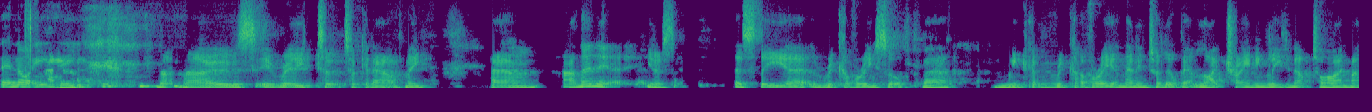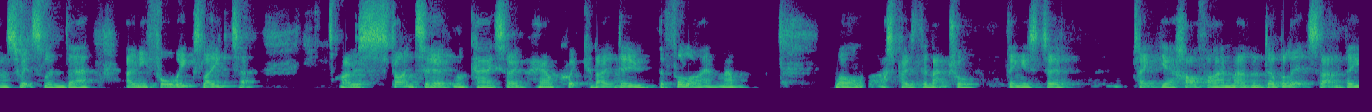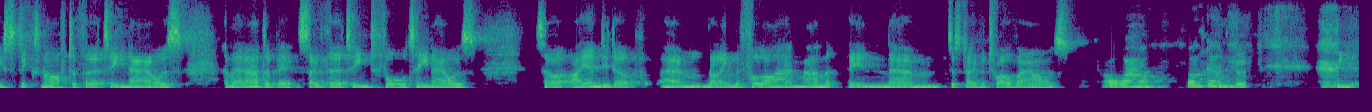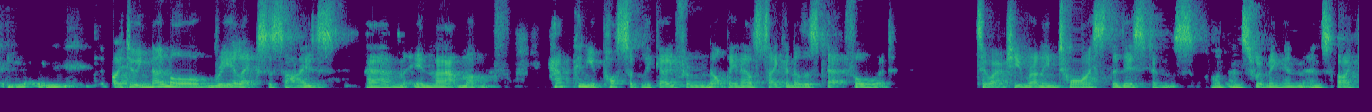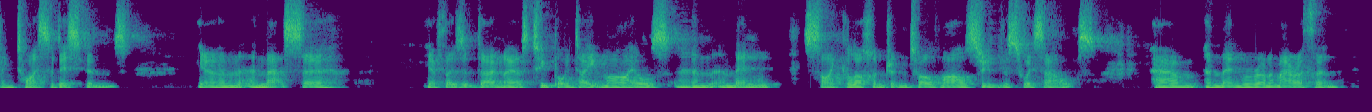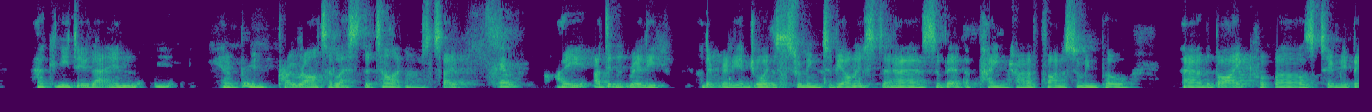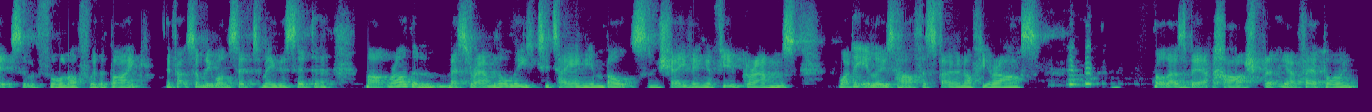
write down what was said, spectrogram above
they're not easy. no, no, it was. It really took took it out of me. Um, and then it, you know, as the uh, recovery sort of uh, week of recovery and then into a little bit of light training leading up to Ironman Switzerland. Uh, only four weeks later, I was starting to, okay, so how quick could I do the full Ironman? Well, I suppose the natural thing is to take your half Ironman, double it, so that would be six and a half to 13 hours, and then add a bit, so 13 to 14 hours. So I ended up um, running the full Ironman in um, just over 12 hours. Oh, wow. Well done. In, in, in, by doing no more real exercise um, in that month, how can you possibly go from not being able to take another step forward to actually running twice the distance and swimming and, and cycling twice the distance? You know, and, and that's, uh, you know, for those that don't know, it's 2.8 miles and, and then cycle 112 miles through the Swiss Alps um, and then run a marathon how can you do that in you know, in pro rata less the time? So yep. I I didn't really I didn't really enjoy the swimming to be honest. Uh, it's a bit of a pain trying to find a swimming pool. Uh, the bike, well, there's too many bits that would fall off with a bike. In fact, somebody once said to me, they said, uh, Mark, rather than mess around with all these titanium bolts and shaving a few grams, why don't you lose half a stone off your ass? Thought that was a bit harsh, but yeah, fair point.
